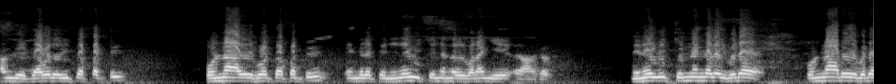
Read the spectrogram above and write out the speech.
அங்கு கௌரவிக்கப்பட்டு பொன்னாவை போர்த்தப்பட்டு எங்களுக்கு நினைவு சின்னங்கள் வழங்கினார்கள். நினைவு சின்னங்களை விட பொன்னாடையை விட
